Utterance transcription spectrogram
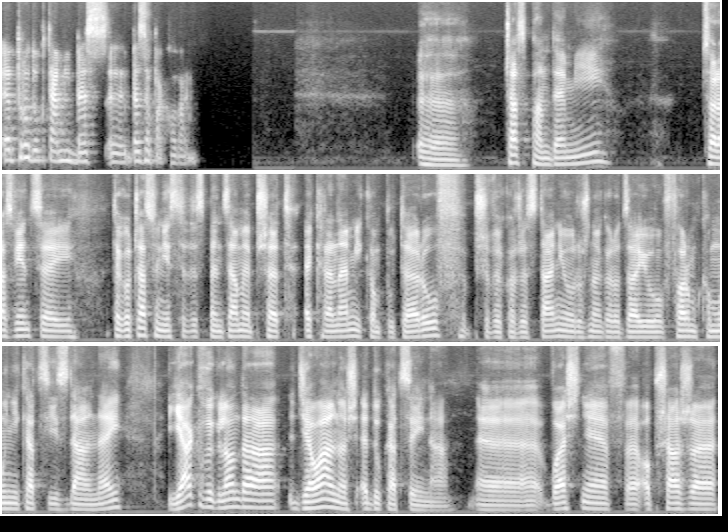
e, produktami bez, e, bez opakowań. Czas pandemii coraz więcej tego czasu niestety spędzamy przed ekranami komputerów przy wykorzystaniu różnego rodzaju form komunikacji zdalnej. Jak wygląda działalność edukacyjna e, właśnie w obszarze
